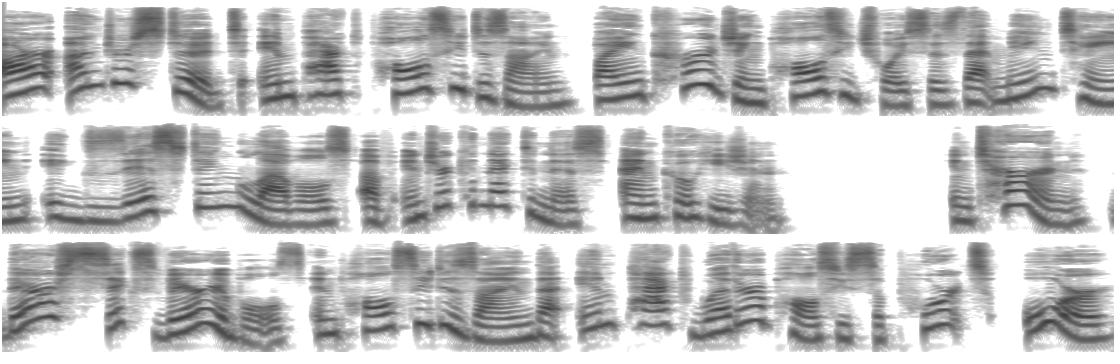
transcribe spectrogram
are understood to impact policy design by encouraging policy choices that maintain existing levels of interconnectedness and cohesion. In turn, there are six variables in policy design that impact whether a policy supports or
